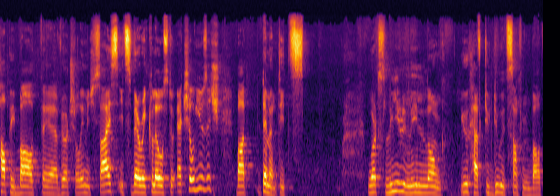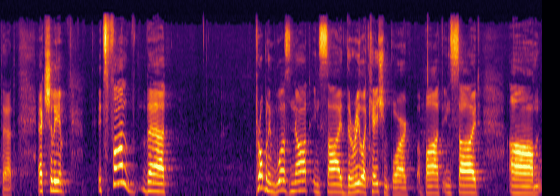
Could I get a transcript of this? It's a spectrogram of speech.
happy about the virtual image size. It's very close to actual usage, but damn it, it works really, really long. You have to do something about that. Actually, it's fun that problem was not inside the relocation part, but inside um,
